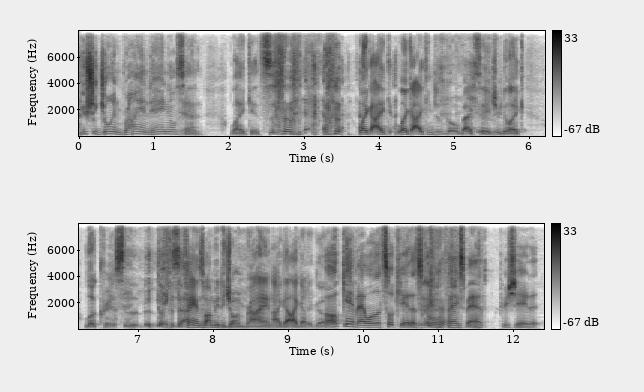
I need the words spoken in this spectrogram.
you should join Bryan Danielson. Like it's like I like I can just go backstage and be like, look, Chris, the, the, the, the fans want me to join Bryan. I got I got to go. Okay, man. Well, that's okay. That's cool. Thanks, man. Appreciate it.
